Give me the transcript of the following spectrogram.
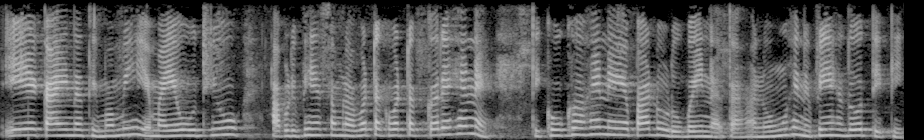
એ કાંઈ નથી મમ્મી એમાં એવું થયું આપણી ભેંસ હમણાં વટક વટક કરે હે ને તે ઘોઘા હે ને એ પાડોળું બન્યા હતા અને હું હે ને ભેંસ દોતી હતી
